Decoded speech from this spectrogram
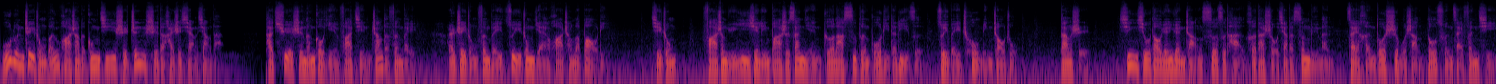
无论这种文化上的攻击是真实的还是想象的，它确实能够引发紧张的氛围，而这种氛围最终演化成了暴力。其中，发生于一千零八十三年格拉斯顿伯里的例子最为臭名昭著。当时。新修道院院长瑟斯坦和他手下的僧侣们在很多事务上都存在分歧，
